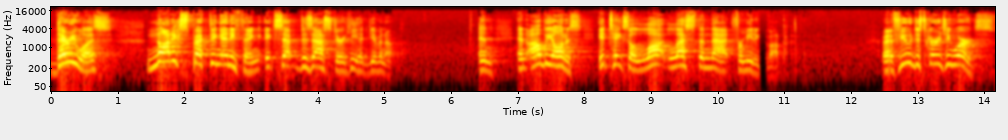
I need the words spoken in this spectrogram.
There he was, not expecting anything except disaster. He had given up. And, and I'll be honest, it takes a lot less than that for me to give up. A few discouraging words.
